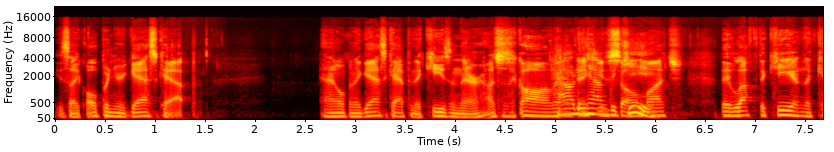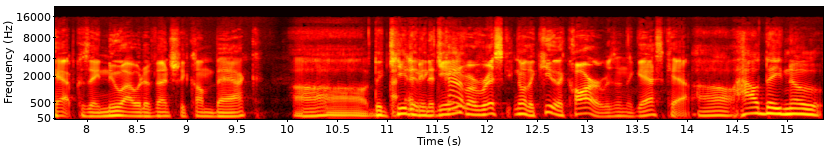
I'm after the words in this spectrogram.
he's like, open your gas cap and I opened the gas cap and the keys in there. I was just like, oh man, How do you have the so key? much. They left the key in the cap because they knew I would eventually come back. Oh, the key I to mean, the it's gate. kind of a risk. No, the key to the car was in the gas cap. oh, how'd they know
